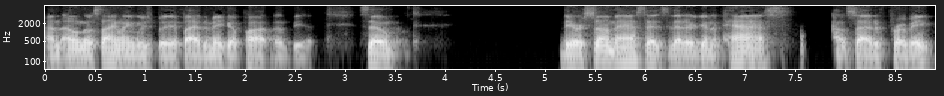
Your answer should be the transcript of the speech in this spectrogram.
I don't know sign language but if i had to make a pot that'd be it. So there are some assets that are going to pass outside of probate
